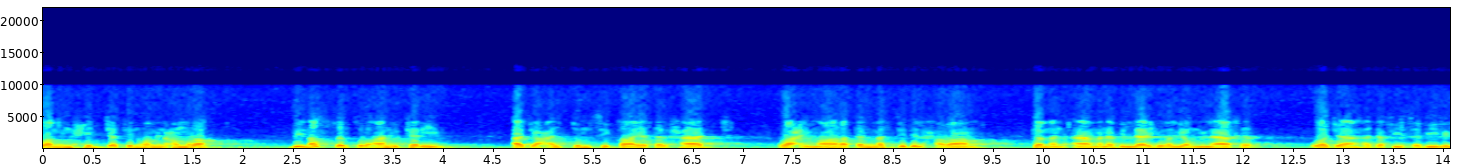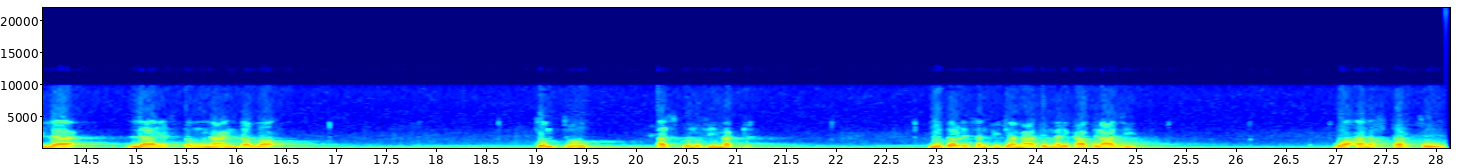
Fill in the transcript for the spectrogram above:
ومن حجة ومن عمرة بنص القرآن الكريم أجعلتم سقاية الحاج وعمارة المسجد الحرام كمن آمن بالله واليوم الآخر وجاهد في سبيل الله لا يستوون عند الله. كنت أسكن في مكة مدرسا في جامعة الملك عبد العزيز وأنا اخترت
